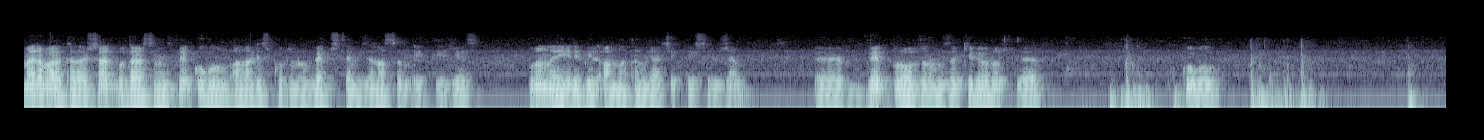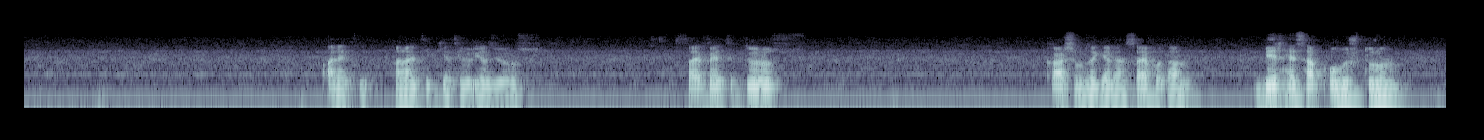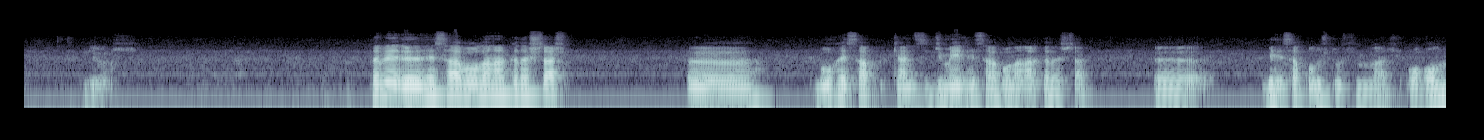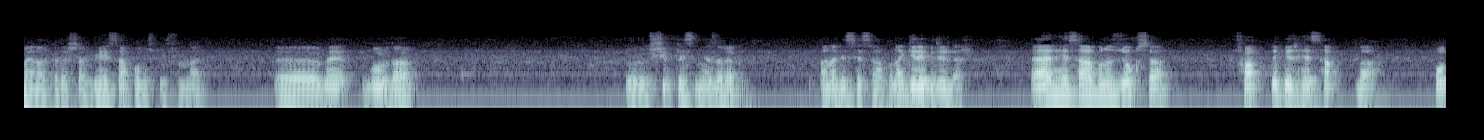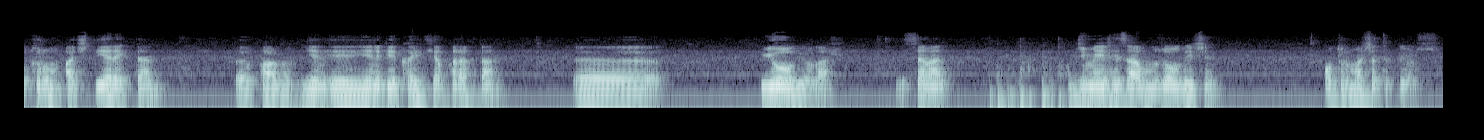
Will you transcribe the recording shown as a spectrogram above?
Merhaba arkadaşlar, bu dersimizde Google Analiz kodunu web sitemize nasıl ekleyeceğiz? Bununla ilgili bir anlatım gerçekleştireceğim. Ee, web browser'ımıza giriyoruz ve Google Analitik, yazıyoruz. Sayfaya tıklıyoruz. Karşımıza gelen sayfadan bir hesap oluşturun diyoruz. Tabi e, hesabı olan arkadaşlar e, bu hesap kendisi Gmail hesabı olan arkadaşlar e, bir hesap oluştursunlar. O olmayan arkadaşlar bir hesap oluştursunlar. E, ve burada e, şifresini yazarak analiz hesabına girebilirler. Eğer hesabınız yoksa farklı bir hesapla oturum aç diyerekten e, pardon yeni, e, yeni bir kayıt yaparaktan e, üye oluyorlar. Biz hemen Gmail hesabımız olduğu için oturum aç'a tıklıyoruz.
